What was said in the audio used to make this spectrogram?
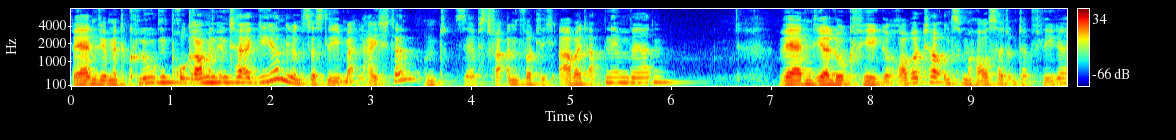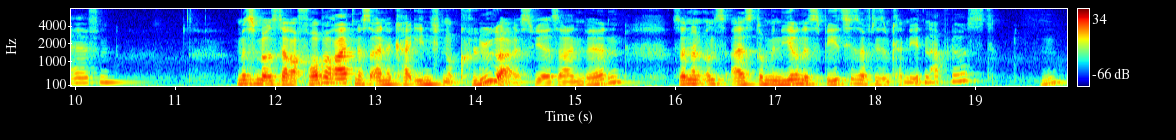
Werden wir mit klugen Programmen interagieren, die uns das Leben erleichtern und selbstverantwortlich Arbeit abnehmen werden? Werden dialogfähige Roboter uns im Haushalt und der Pflege helfen? Müssen wir uns darauf vorbereiten, dass eine KI nicht nur klüger als wir sein werden, sondern uns als dominierende Spezies auf diesem Planeten ablöst? Hm?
